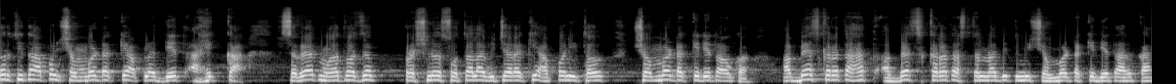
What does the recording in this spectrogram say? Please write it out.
तर तिथं आपण शंभर टक्के आपला देत आहे का? सगळ्यात महत्त्वाचा प्रश्न स्वतःला विचारा की आपण इथं शंभर टक्के देत आहो का? अभ्यास करत आहात अभ्यास करत असताना बी तुम्ही शंभर टक्के देत आहात का?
